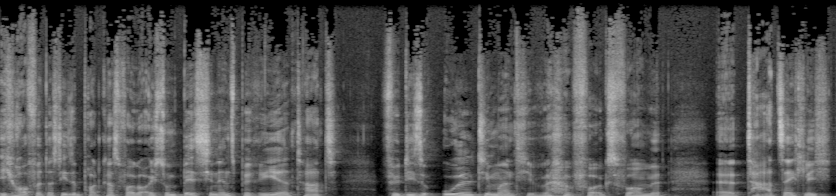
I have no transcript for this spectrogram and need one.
Ich hoffe, dass diese Podcast-Folge euch so ein bisschen inspiriert hat, für diese ultimative Erfolgsformel äh, tatsächlich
